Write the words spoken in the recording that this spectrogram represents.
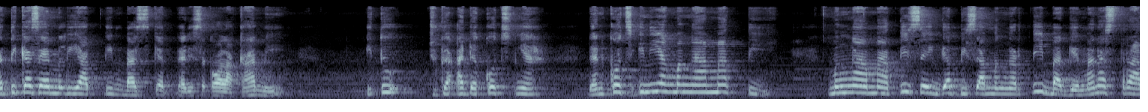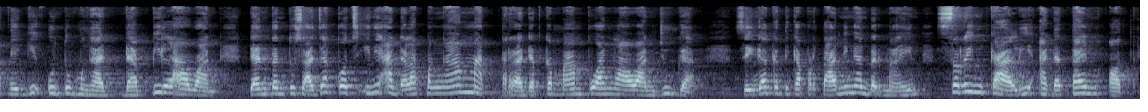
Ketika saya melihat tim basket dari sekolah kami, itu juga ada coachnya. Dan coach ini yang mengamati. Mengamati sehingga bisa mengerti bagaimana strategi untuk menghadapi lawan. Dan tentu saja coach ini adalah pengamat terhadap kemampuan lawan juga. Sehingga ketika pertandingan bermain sering kali ada time out.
